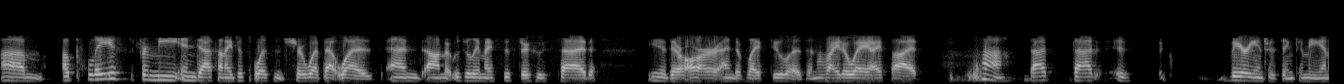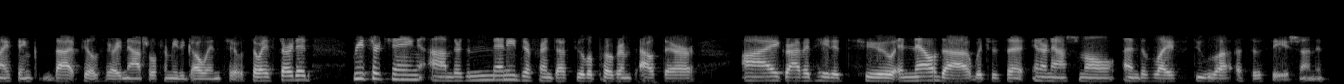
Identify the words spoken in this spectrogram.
um, a place for me in death, and I just wasn't sure what that was. And um, it was really my sister who said, you know, there are end of life doulas, and right away I thought, huh, that that is very interesting to me, and I think that feels very natural for me to go into. So I started researching. Um, there's many different death doula programs out there. I gravitated to INELDA, which is the International End of Life Doula Association. It's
